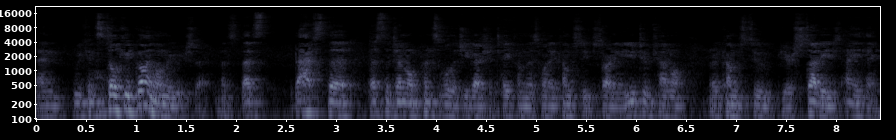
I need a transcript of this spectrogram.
and we can still keep going when we reach there. That's that's that's the that's the general principle that you guys should take from this when it comes to starting a YouTube channel, when it comes to your studies, anything.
